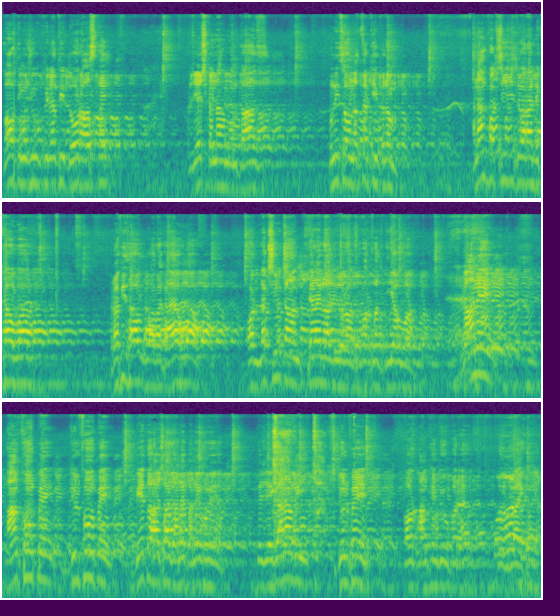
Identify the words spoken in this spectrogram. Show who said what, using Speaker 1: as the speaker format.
Speaker 1: بہت ہی مشہور فلم تھی، دو راستے۔ رجیش کھنہ، ممتاز۔ انیس سو انہتر کی فلم۔ اننت بخشی جی دوارا لکھا ہوا رفی صاحب دوارا گایا ہوا، اور لکشمی کانت پیارے لال جی دوارا زبردست دیا ہوا۔ گانے آنکھوں پہ، جلفوں پہ بے تحاشا گانے بنے ہوئے ہیں۔ تو یہ گانا بھی جلفیں اور آنکھیں کے اوپر ہے، تو انجوائے کریں۔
